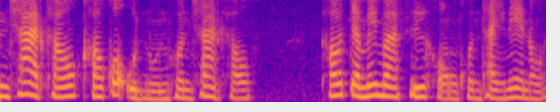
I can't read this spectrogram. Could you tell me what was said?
นชาติเขาเขาก็อุดหนุนคนชาติเขา เขาจะไม่มาซื้อของคนไทยแน่นอน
